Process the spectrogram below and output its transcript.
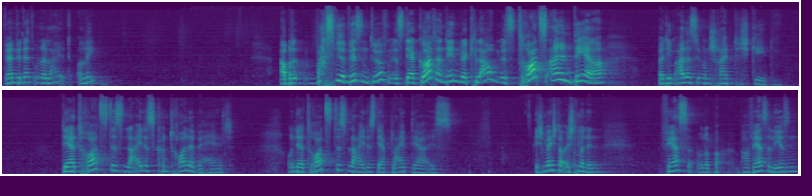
werden wir nicht ohne Leid erleben. Aber was wir wissen dürfen, ist, der Gott, an den wir glauben, ist trotz allem der, bei dem alles über den Schreibtisch geht der trotz des Leides Kontrolle behält und der trotz des Leides, der bleibt, der er ist. Ich möchte euch mal den Vers oder ein paar Verse lesen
